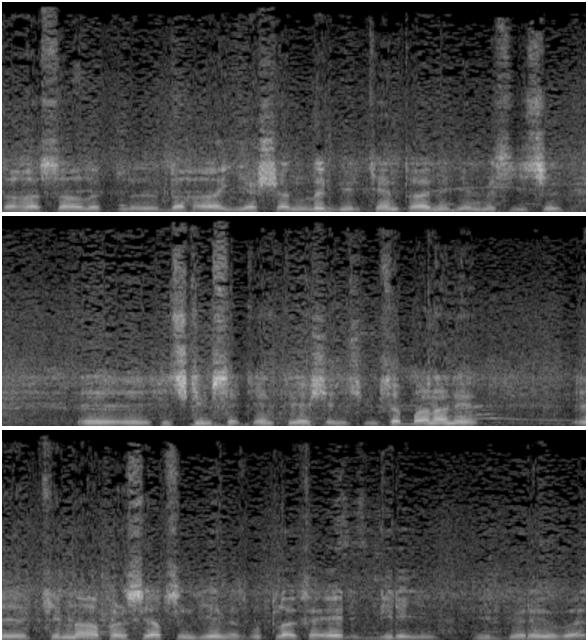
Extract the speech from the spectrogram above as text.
daha sağlıklı, daha yaşanılır bir kent haline gelmesi için e, hiç kimse, kentte yaşayan hiç kimse bana ne, e, kim ne yaparsa yapsın diyemez. Mutlaka her bireyin bir görevi var.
